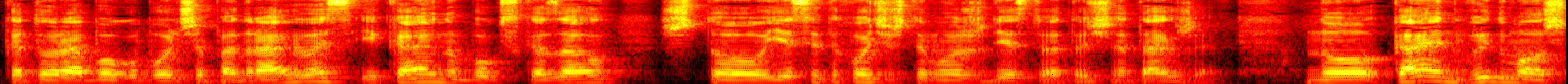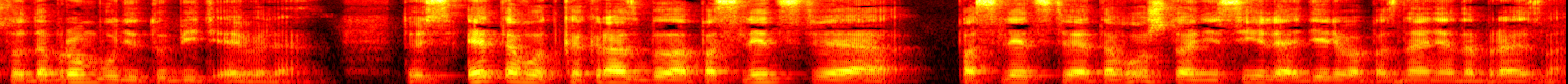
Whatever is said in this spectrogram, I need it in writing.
которая Богу больше понравилась, и Каину Бог сказал, что если ты хочешь, ты можешь действовать точно так же. Но Каин выдумал, что добром будет убить Эвеля. То есть это вот как раз было последствие последствия того, что они сели от дерева познания добра и зла.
